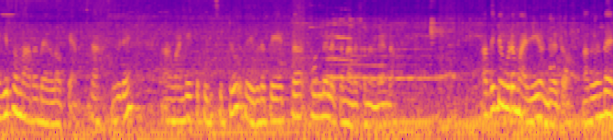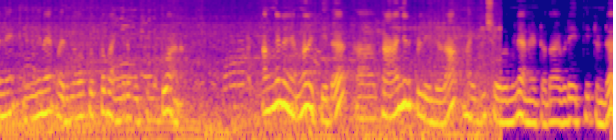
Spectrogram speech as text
അയ്യപ്പന്മാരുടെ ബഹളമൊക്കെയാണ്. ഇവിടെ വണ്ടിയൊക്കെ പിടിച്ചിട്ടു ഇവിടെ പേട്ട തുള്ളലൊക്കെ നടക്കുന്നുണ്ട് കേട്ടോ. അതിന്റെ കൂടെ മഴയുണ്ട് കേട്ടോ. അതുകൊണ്ട് തന്നെ ഇങ്ങനെ വരുന്നവർക്കൊക്കെ ഭയങ്കര ബുദ്ധിമുട്ടുമാണ് അങ്ങനെ ഞങ്ങൾ എത്തിയത് കാഞ്ഞിരപ്പള്ളിയിലുള്ള മൈതി ഷോറൂമിലാണ് കേട്ടോ. അതാ ഇവിടെ എത്തിയിട്ടുണ്ട്.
